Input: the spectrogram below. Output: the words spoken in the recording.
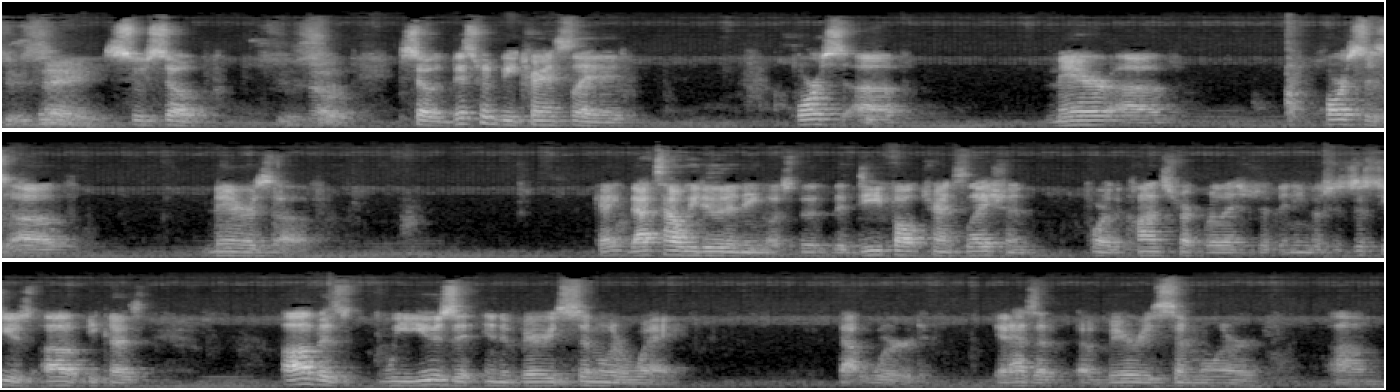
susei, susop. susot. So this would be translated horse of, mare of, horses of, mares of. Okay, that's how we do it in English. The, the default translation for the construct relationship in English is just to use of because of is, we use it in a very similar way. That word. It has a, a very similar um,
